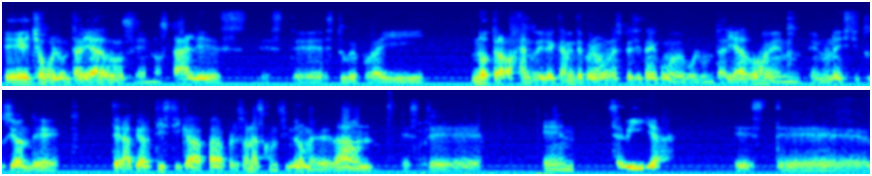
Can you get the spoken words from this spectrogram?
he hecho voluntariados en hostales, este, estuve por ahí no trabajando directamente, pero en una especie también como de voluntariado en, en una institución de terapia artística para personas con síndrome de Down, este, en Sevilla, este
